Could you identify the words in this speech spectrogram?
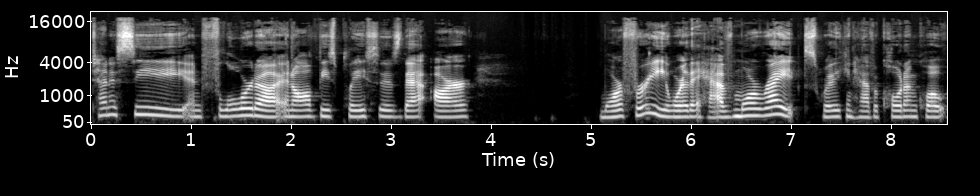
Tennessee and Florida and all of these places that are more free, where they have more rights, where they can have a quote unquote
